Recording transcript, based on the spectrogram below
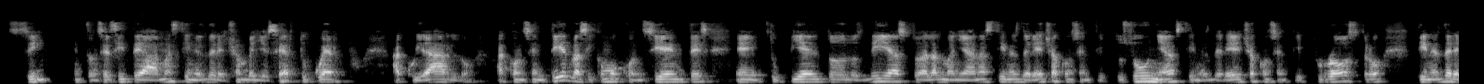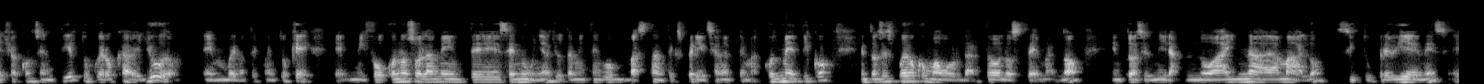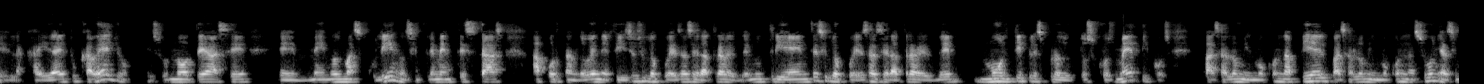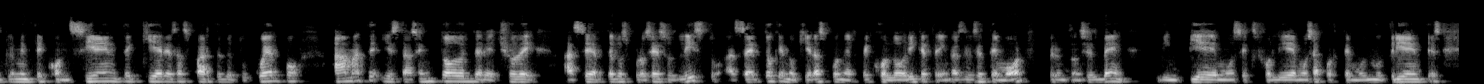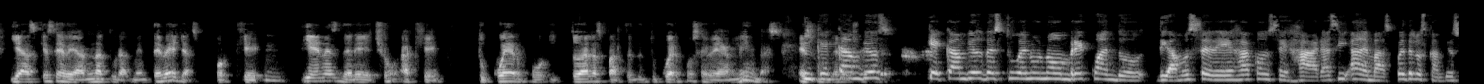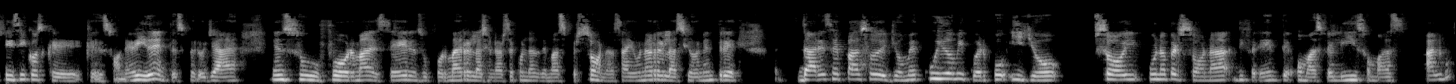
Sí. Entonces, si te amas, tienes derecho a embellecer tu cuerpo, a cuidarlo, a consentirlo, así como consientes eh, tu piel todos los días, todas las mañanas, tienes derecho a consentir tus uñas, tienes derecho a consentir tu rostro, tienes derecho a consentir tu cuero cabelludo bueno, te cuento que eh, mi foco no solamente es en uñas, yo también tengo bastante experiencia en el tema cosmético, entonces puedo como abordar todos los temas, ¿no? Entonces, mira, no hay nada malo si tú previenes eh, la caída de tu cabello, eso no te hace eh, menos masculino, simplemente estás aportando beneficios y lo puedes hacer a través de nutrientes y lo puedes hacer a través de múltiples productos cosméticos. Pasa lo mismo con la piel, pasa lo mismo con las uñas, simplemente consciente, quiere esas partes de tu cuerpo, ámate y estás en todo el derecho de hacerte los procesos. Listo, acepto que no quieras ponerte color y que tengas ese temor, pero entonces ven, limpiemos, exfoliemos, aportemos nutrientes y haz que se vean naturalmente bellas, porque mm. tienes derecho a que tu cuerpo y todas las partes de tu cuerpo se vean lindas. ¿Y qué cambios, ¿Qué cambios ves tú en un hombre cuando, digamos, se deja aconsejar así, además pues de los cambios físicos que, que son evidentes, pero ya en su forma de ser, en su forma de relacionarse con las demás personas? Hay una relación entre dar ese paso de yo me cuido mi cuerpo y yo soy una persona diferente o más feliz o más algo.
